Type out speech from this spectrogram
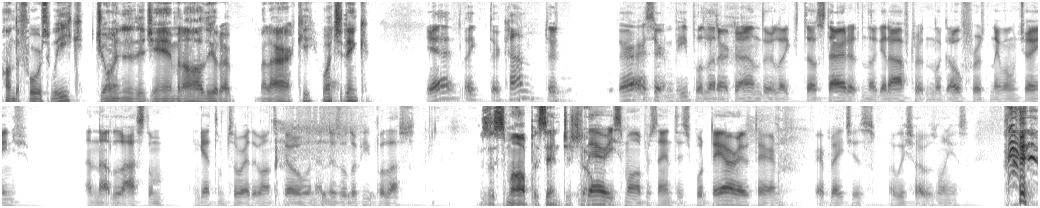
on the first week, joining the gym and all the other malarkey. What do you think? Yeah, like there can there there are certain people that are grand. They're like they'll start it and they'll get after it and they'll go for it and they won't change, and that'll last them and get them to where they want to go. And then there's other people that There's a small percentage though. very small percentage, but they are out there and fair play to yous. I wish I was one of yous.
